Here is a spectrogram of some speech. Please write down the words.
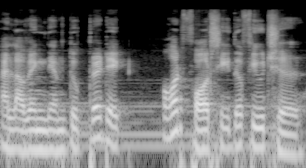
allowing them to predict or foresee the future.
